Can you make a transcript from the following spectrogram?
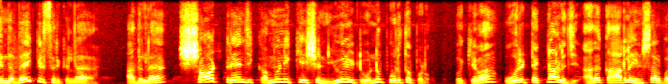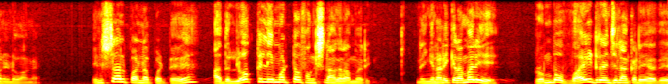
இந்த வெஹிக்கிள்ஸ் இருக்குல்ல அதுல ஷார்ட் ரேஞ்ச் கம்யூனிகேஷன் யூனிட் ஒன்று பொருத்தப்படும். ஓகேவா ஒரு டெக்னாலஜி அதை கார்ல இன்ஸ்டால் பண்ணிடுவாங்க. இன்ஸ்டால் பண்ணப்பட்டு அது லோக்கலி மட்டும் ஃபங்க்ஷன் ஆகிற மாதிரி. நீங்கள் நினைக்கிற மாதிரி ரொம்ப வைட் ரேஞ்செலாம் கிடையாது.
